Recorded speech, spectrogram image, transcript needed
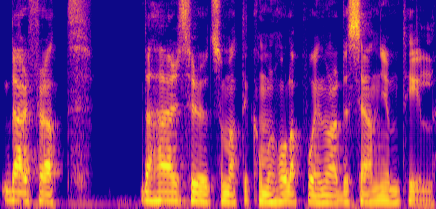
Därför att det här ser ut som att det kommer hålla på i några decennium till.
